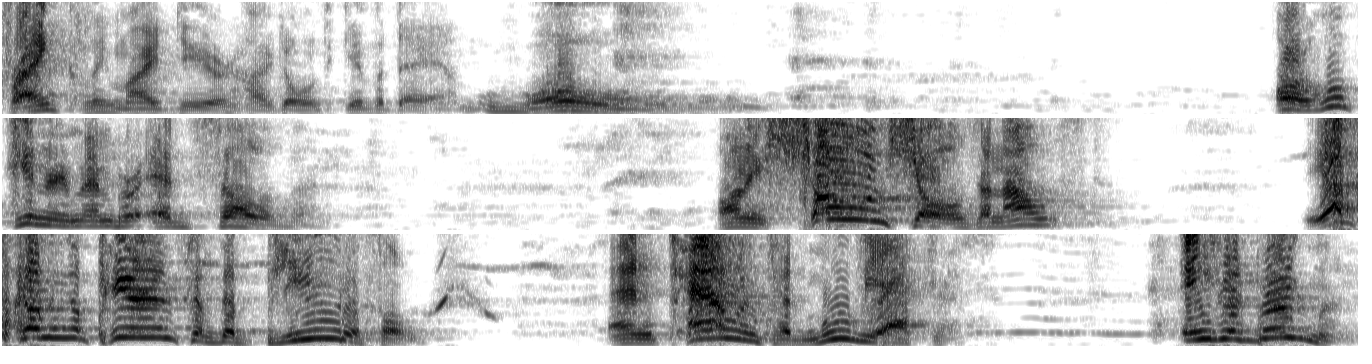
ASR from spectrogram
Frankly, my dear, I don't give a damn. Whoa. Or who can remember Ed Sullivan? On his show of shows announced the upcoming appearance of the beautiful and talented movie actress, Ingrid Bergman.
